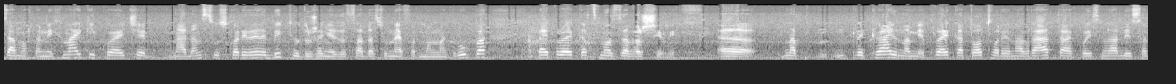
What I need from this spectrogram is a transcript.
samohranih majki koje će, nadam se, u skori vreme biti udruženje, za sada su neformalna grupa. Taj projekat smo završili. E, na, pre kraju nam je projekat Otvorena vrata koji smo radili sa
